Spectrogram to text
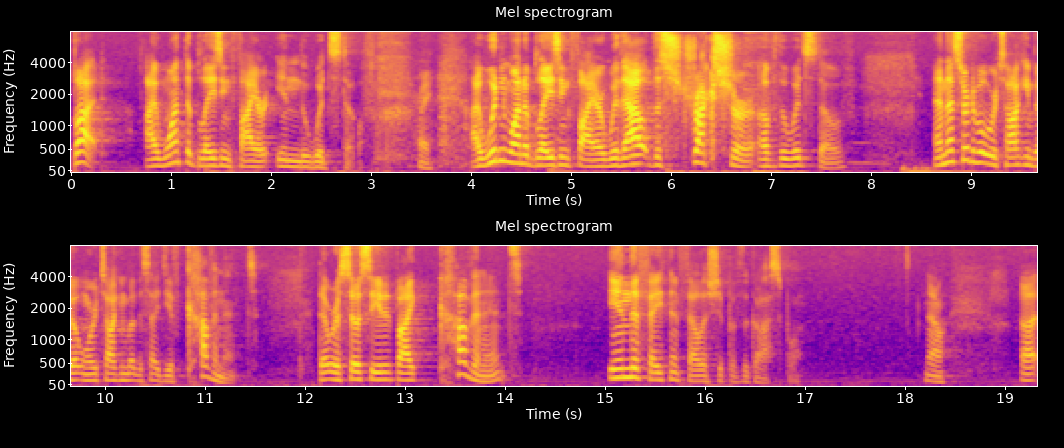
But I want the blazing fire in the wood stove. Right? I wouldn't want a blazing fire without the structure of the wood stove. And that's sort of what we're talking about when we're talking about this idea of covenant, that we're associated by covenant in the faith and fellowship of the gospel. Now, uh,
